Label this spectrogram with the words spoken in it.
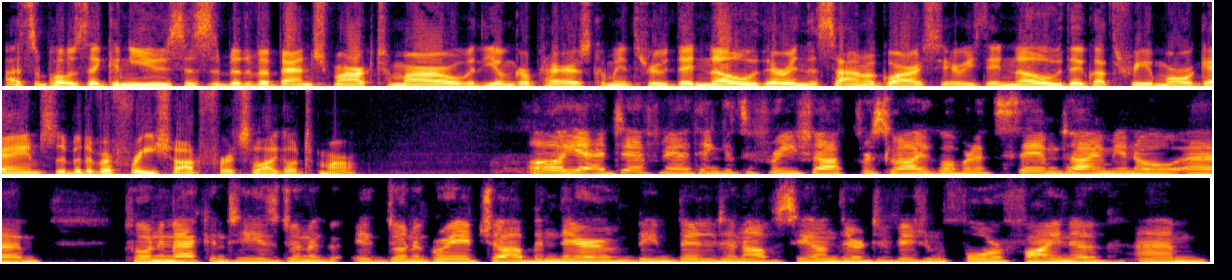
I suppose they can use this as a bit of a benchmark tomorrow with younger players coming through. They know they're in the Sam Maguire series. They know they've got three more games. So a bit of a free shot for Sligo tomorrow. Oh yeah, definitely. I think it's a free shot for Sligo, but at the same time, you know, um, Tony McEntee has done a done a great job in there, being building obviously on their Division Four final um,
